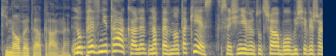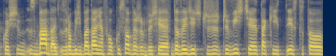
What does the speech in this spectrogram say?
kinowe, teatralne. No pewnie tak, ale na pewno tak jest. W sensie nie wiem, tu trzeba byłoby się, wiesz, jakoś zbadać, zrobić badania fokusowe, żeby się dowiedzieć, czy rzeczywiście taki jest to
